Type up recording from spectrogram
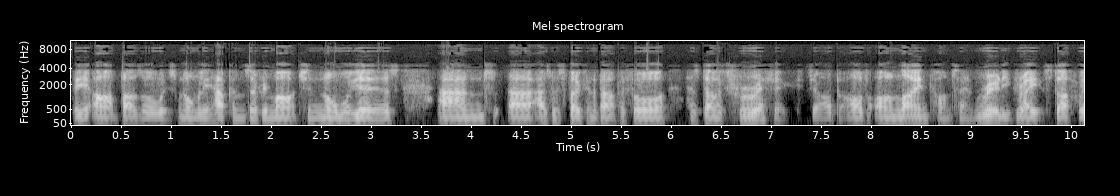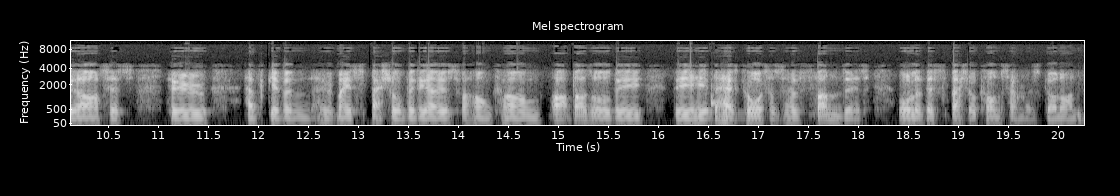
the Art Basel, which normally happens every March in normal years, and uh, as we've spoken about before, has done a terrific job of online content. Really great stuff with artists who have given, who have made special videos for Hong Kong. Art Basel, the, the, the headquarters, have funded all of this special content that's gone on.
